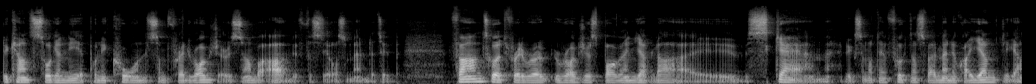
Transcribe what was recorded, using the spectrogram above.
Du kan inte såga ner på en ikon som Fred Rogers. Han bara, ah, vi får se vad som händer typ. För han tror att Fred Rogers bara är en jävla eh, scam, liksom att det är en fruktansvärd människa egentligen.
